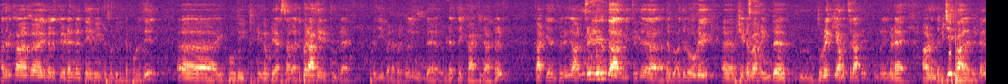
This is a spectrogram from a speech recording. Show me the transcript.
அதற்காக எங்களுக்கு இடங்கள் தேவை என்று சொல்லுகின்ற பொழுது இப்போது எங்களுடைய அரசாங்க அதிபராக இருக்கின்ற பிரதீபன் அவர்கள் இந்த இடத்தை காட்டினார்கள். காட்டியதன் பிறகு அன்றிலிருந்து ஆரம்பித்தது. அது அதனோடு அஹ், விசேடமாக இந்த துறைக்கு அமைச்சராக இருக்கின்ற எங்களோட ஆனந்த விஜயபால் அவர்கள்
